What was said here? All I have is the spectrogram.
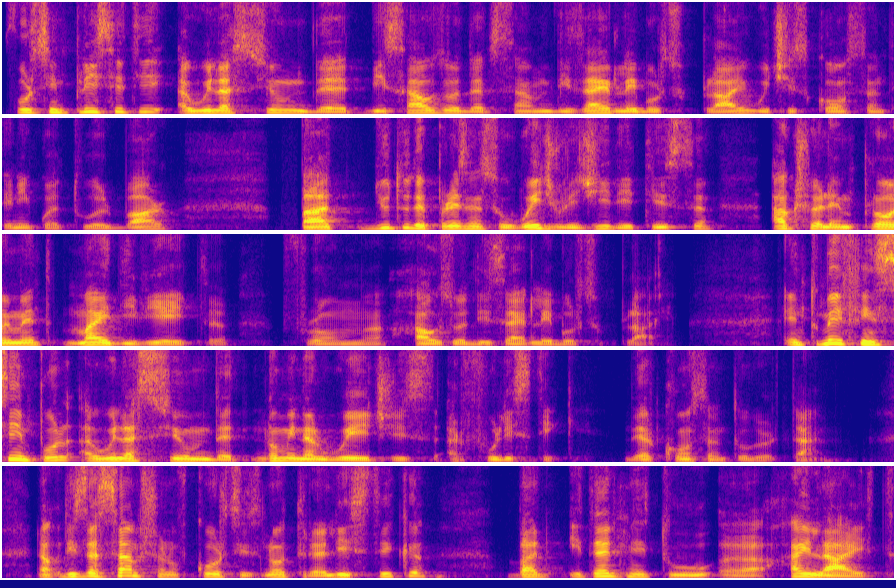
For simplicity, I will assume that this household has some desired labor supply, which is constant and equal to L bar. But due to the presence of wage rigidities, actual employment might deviate from household desired labor supply. And to make things simple, I will assume that nominal wages are fully sticky. They are constant over time. Now, this assumption, of course, is not realistic, but it helps me to uh, highlight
